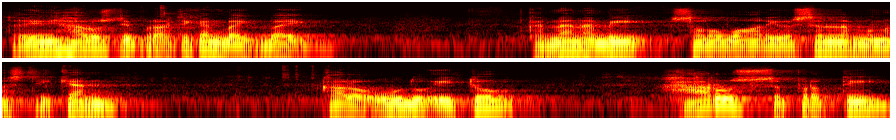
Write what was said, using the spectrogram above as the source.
Dan ini harus diperhatikan baik-baik. Karena Nabi SAW memastikan kalau wudhu itu harus seperti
